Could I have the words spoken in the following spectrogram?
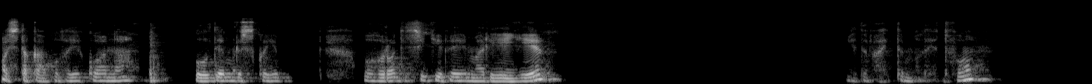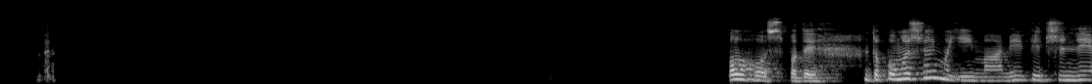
Ось така була ікона Володимирської Богородиці Діви Марії. І давайте молитву. О Господи, допоможи моїй мамі віджени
